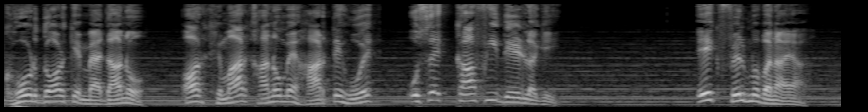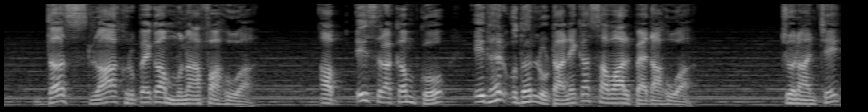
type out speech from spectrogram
घोड़दौड़ के मैदानों और खिमार खानों में हारते हुए उसे काफ़ी देर लगी। एक फ़िल्म बनाया, दस लाख रुपए का मुनाफा हुआ। अब इस रकम को इधर उधर लुटाने का सवाल पैदा हुआ। चुनाचे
